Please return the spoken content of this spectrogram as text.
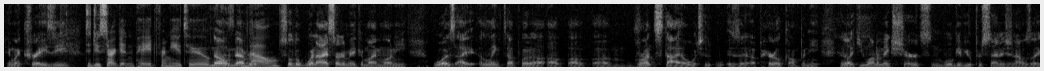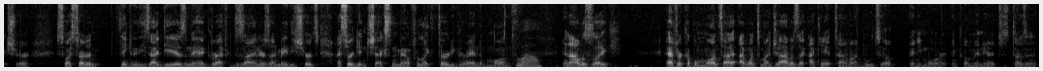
it went crazy. Did you start getting paid from YouTube? No, Was- never. No. So the, when I started making my money was I linked up with a, a, a um, Grunt Style, which is, is an apparel company, and they're like, "You want to make shirts, and we'll give you a percentage." And I was like, "Sure." So I started thinking of these ideas, and they had graphic designers. I made these shirts. I started getting checks in the mail for like thirty grand a month, Wow. and I was like. After a couple months, I, I went to my job. I was like, I can't tie my boots up anymore and come in here. It just doesn't.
